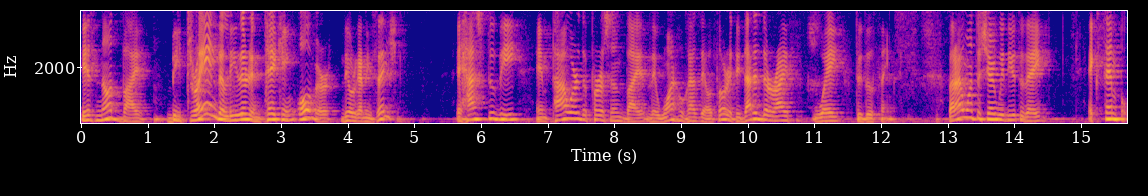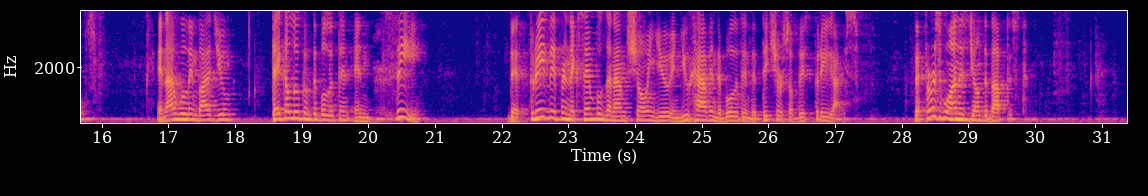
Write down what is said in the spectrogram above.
It's not by betraying the leader and taking over the organization. It has to be empower the person by the one who has the authority. That is the right way to do things. But I want to share with you today examples. And I will invite you take a look of the bulletin and see the three different examples that I'm showing you, and you have in the bulletin the pictures of these three guys. The first one is John the Baptist.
